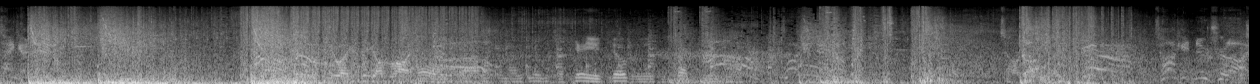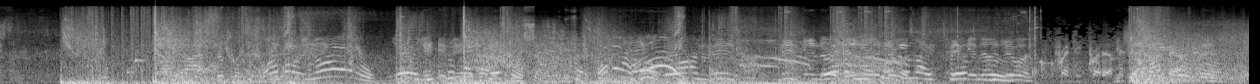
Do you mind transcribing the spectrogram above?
Tango down. UAV online. Oh, okay, you killed me. Target. Target neutralized. Oh no! Yo, you took my triple. Oh my god! Yo, you taking my triple. Friendly Predator missile inbound.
